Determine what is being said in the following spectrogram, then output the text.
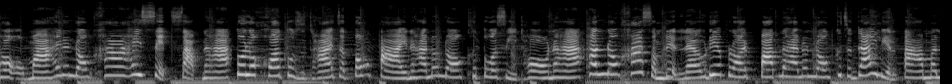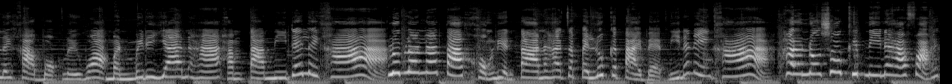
ทองออกมาให้น้องๆฆ่าให้เสร็จสับนะคะ ตัวละครตัวสุดท้ายจะต้องตายนะคะ น้องๆคือตัวสีทองนะคะถ้าน้องฆ่าสำเร็จแล้วเรียบร้อยปั๊บนะคะน้องๆก็จะได้เหรียญตามมาเลยค่ะ บอกเลยว่ามันไม่ได้ยากนะคะทำตามนี้ได้เลยค่ะ รูปร่างหน้าตาของเหรียญตานะคะ จะเป็นรูปกระต่ายแบบนี้นั่นเองค่ะหากน้องๆชอบคลิปนี้นะคะ ฝากให้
